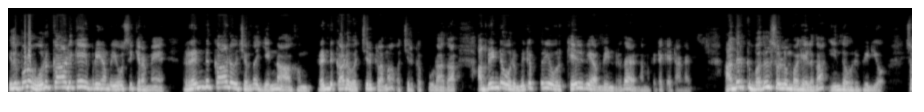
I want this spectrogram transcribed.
இது போல ஒரு கார்டுக்கே இப்படி நம்ம யோசிக்கிறோமே ரெண்டு கார்டு வச்சிருந்தா என்ன ஆகும்? ரெண்டு கார்டு வச்சிருக்கலாமா? வச்சிருக்க கூடாதா? அப்படின்ற ஒரு மிகப்பெரிய ஒரு கேள்வி அப்படின்றத நம்ம கிட்ட கேட்டாங்க. அதற்கு பதில் சொல்லும் வகையில தான் இந்த ஒரு வீடியோ. ஸோ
